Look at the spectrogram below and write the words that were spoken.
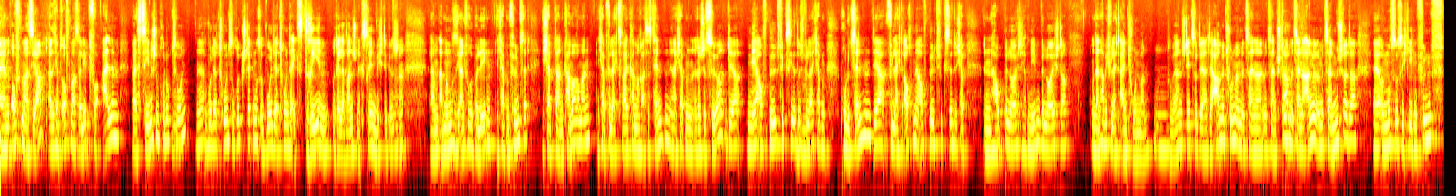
Ähm, oftmals ja. Also ich habe es oftmals erlebt, vor allem bei szenischen Produktionen, ne, wo der Ton zurückstecken muss, obwohl der Ton da extrem relevant und extrem wichtig ist. Ne? Ähm, aber man muss sich einfach überlegen, ich habe ein Filmset, ich habe da einen Kameramann, ich habe vielleicht zwei Kameraassistenten, ja, ich habe einen Regisseur, der mehr auf Bild fixiert ist vielleicht, ich habe einen Produzenten, der vielleicht auch mehr auf Bild fixiert ist, ich habe einen Hauptbeleuchter, ich habe Nebenbeleuchter. Und dann habe ich vielleicht einen Tonmann. So, ja, dann steht so der, der arme Tonmann mit, seiner, mit seinem Stab, mit seiner Angel und mit seinem Mischer da äh, und muss so sich gegen fünf,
